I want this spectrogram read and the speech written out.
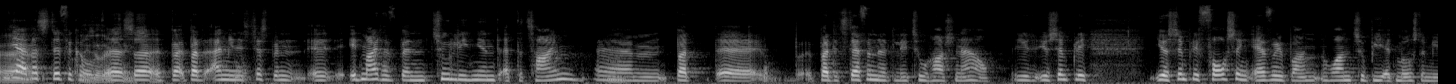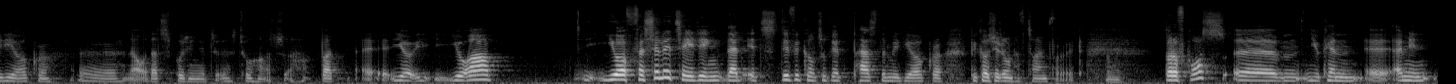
Uh, yeah, that's difficult. Uh, so, but but I mean, it's just been it, it, might have been too lenient at the time, mm. um, mm. but uh, but it's definitely too harsh now. You you simply you're simply forcing everyone one to be at most a mediocre. Uh, no, that's pushing it too, too harsh. But uh, you you are you're facilitating that it's difficult to get past the mediocre because you don't have time for it. Mm. But of course, um, you can. Uh, I mean,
